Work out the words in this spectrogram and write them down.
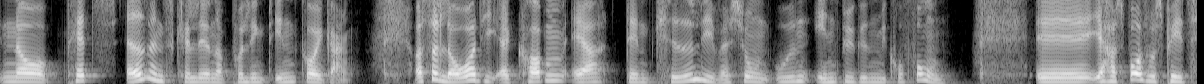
når PETs adventskalender på LinkedIn går i gang. Og så lover de, at koppen er den kedelige version uden indbygget mikrofon. Øh, jeg har spurgt hos PT,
